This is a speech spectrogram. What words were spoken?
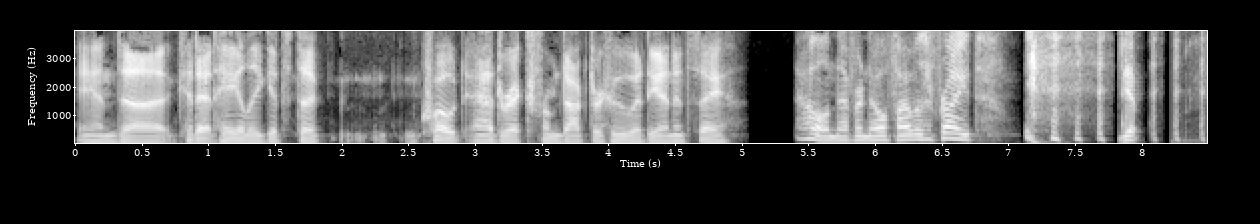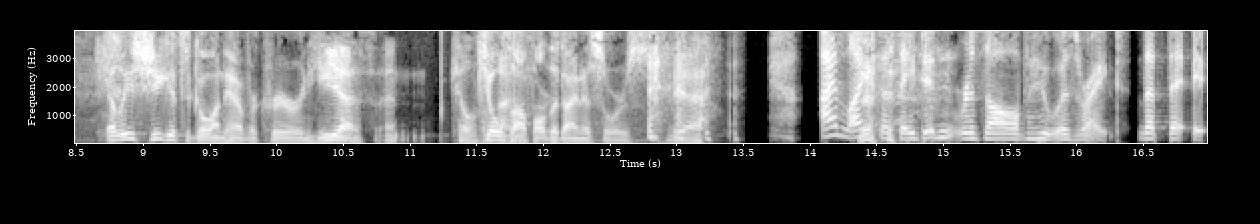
And uh, Cadet Haley gets to quote Adric from Doctor Who at the end and say, I'll never know if I was right. Yep. At least she gets to go on to have a career, and he yes. And kills, kills off all the dinosaurs. dinosaurs. Yeah. I like that they didn't resolve who was right. That the, it,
